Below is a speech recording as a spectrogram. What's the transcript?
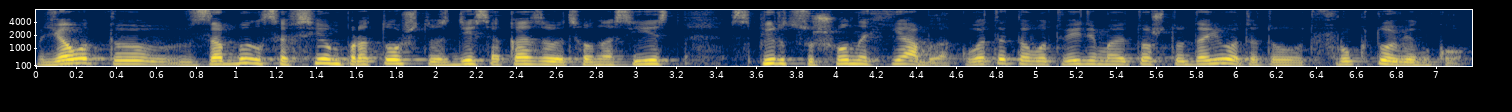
Я вот э, забыл совсем про то, что здесь, оказывается, у нас есть спирт сушеных яблок. Вот это вот, видимо, то, что дает эту вот фруктовинку.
